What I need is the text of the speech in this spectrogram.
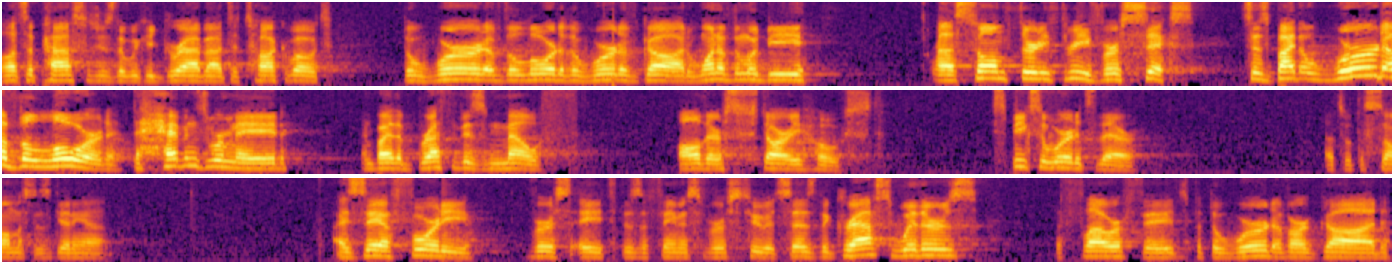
Lots of passages that we could grab at to talk about the Word of the Lord or the Word of God. One of them would be uh, Psalm 33, verse 6. It says, By the word of the Lord the heavens were made, and by the breath of his mouth all their starry host. He speaks a word, it's there. That's what the psalmist is getting at. Isaiah 40, verse 8. This is a famous verse, too. It says, The grass withers the flower fades, but the word of our God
